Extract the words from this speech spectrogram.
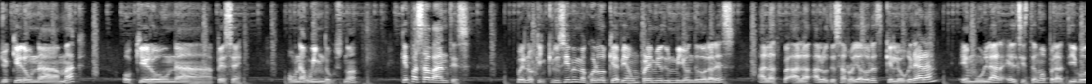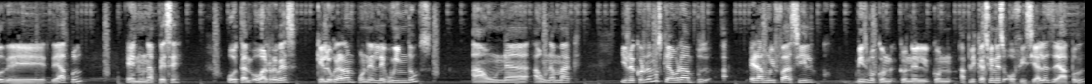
yo quiero una Mac o quiero una PC o una Windows, ¿no? ¿Qué pasaba antes? Bueno, que inclusive me acuerdo que había un premio de un millón de dólares a, los desarrolladores que lograran emular el sistema operativo de, Apple en una PC. O, al revés, que lograran ponerle Windows a una, a una Mac. Y recordemos que ahora pues, era muy fácil, mismo con, con, el, con aplicaciones oficiales de Apple,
